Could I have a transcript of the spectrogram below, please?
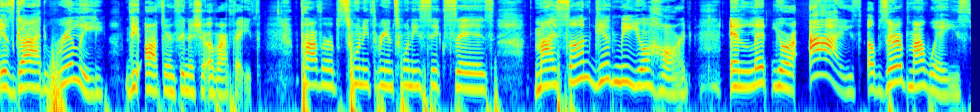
Is God really the author and finisher of our faith? Proverbs 23 and 26 says, My son, give me your heart and let your eyes observe my ways.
